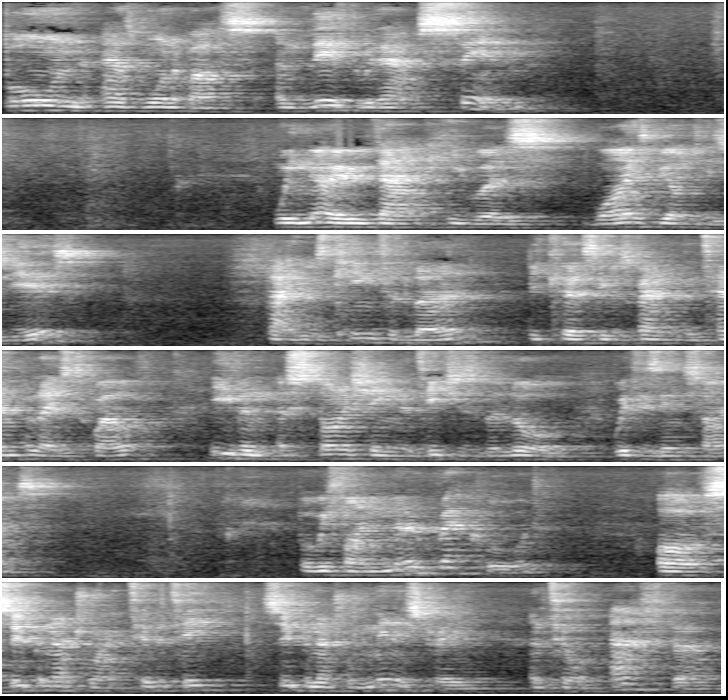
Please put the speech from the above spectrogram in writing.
born as one of us and lived without sin, we know that he was wise beyond his years, that he was keen to learn because he was found in the temple aged 12 even astonishing the teachers of the law with his insights. But we find no record of supernatural activity, supernatural ministry, until after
